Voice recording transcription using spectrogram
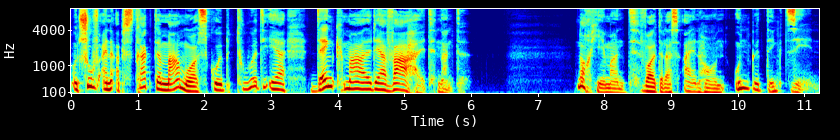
und schuf eine abstrakte Marmorskulptur, die er Denkmal der Wahrheit nannte. Noch jemand wollte das Einhorn unbedingt sehen.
